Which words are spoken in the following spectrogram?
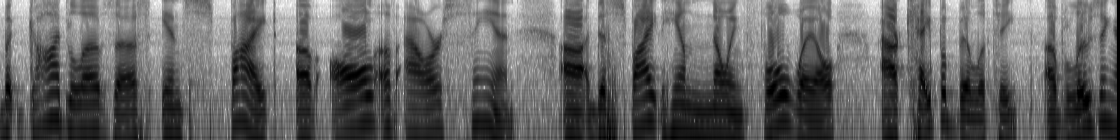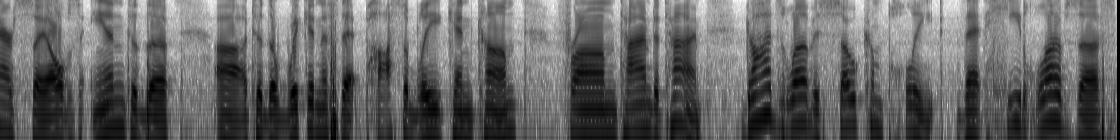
but God loves us in spite of all of our sin uh, despite him knowing full well our capability of losing ourselves into the uh, to the wickedness that possibly can come from time to time. God's love is so complete that He loves us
